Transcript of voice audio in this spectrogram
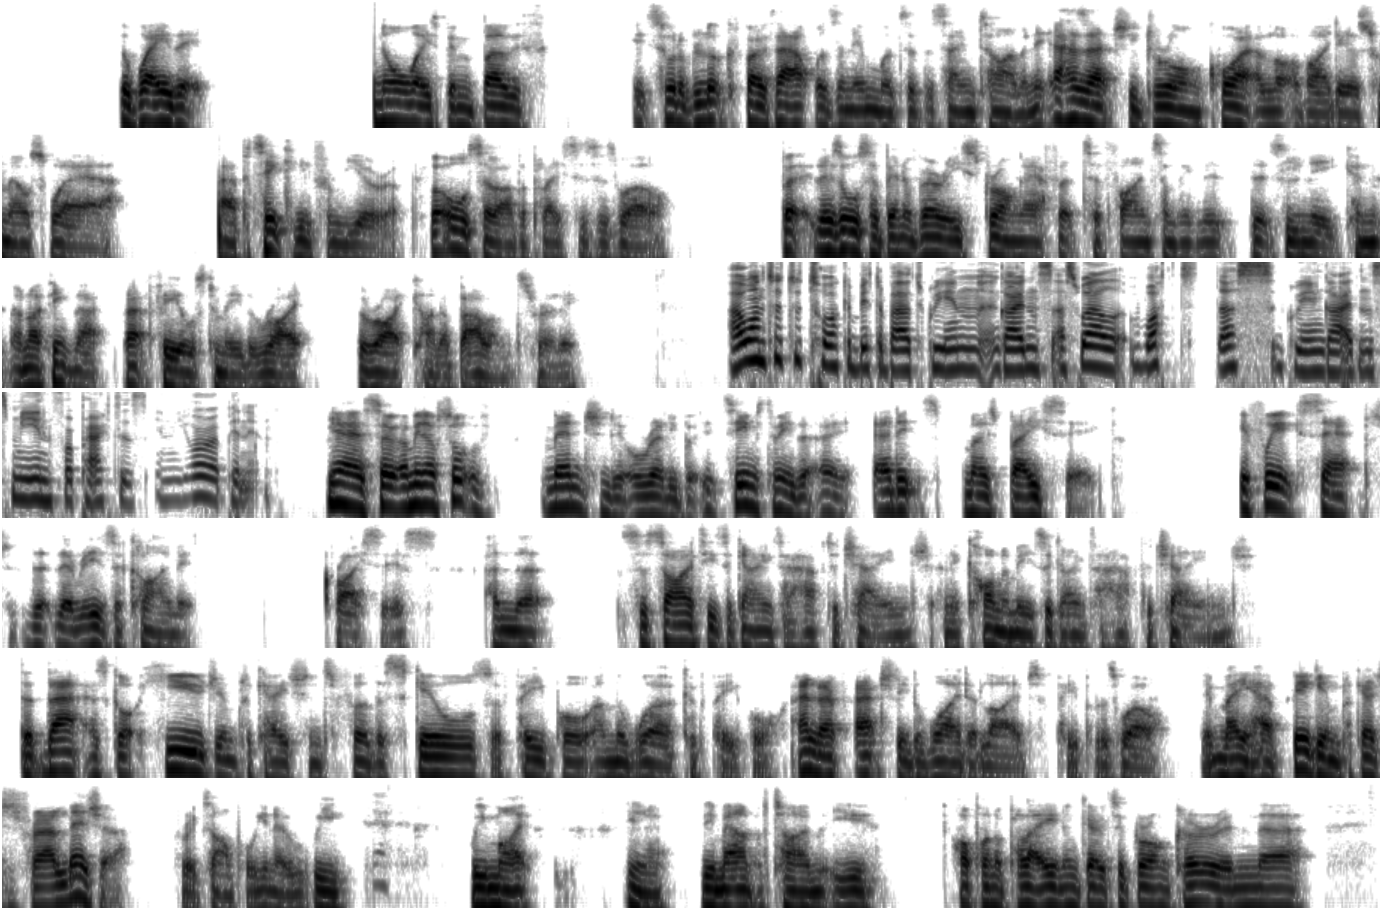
the way that Norway's been both, it sort of looked both outwards and inwards at the same time. And it has actually drawn quite a lot of ideas from elsewhere, uh, particularly from Europe, but also other places as well but there's also been a very strong effort to find something that, that's unique. And and I think that that feels to me the right the right kind of balance really. I wanted to talk a bit about green guidance as well. What does green guidance mean for practice in your opinion? Yeah so I mean I've sort of mentioned it already but it seems to me that uh, at its most basic if we accept that there is a climate crisis and that societies are going to have to change and economies are going to have to change that that has got huge implications for the skills of people and the work of people and actually the wider lives of people as well it may have big implications for our leisure for example you know we yeah. we might you know the amount of time that you hop on a plane and go to Granca in uh,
